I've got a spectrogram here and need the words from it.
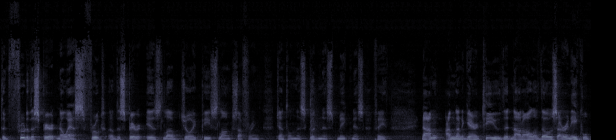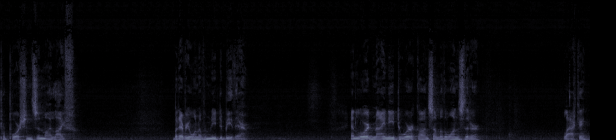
the fruit of the Spirit, no S, fruit of the Spirit is love, joy, peace, long suffering, gentleness, goodness, meekness, faith. Now, I'm, I'm going to guarantee you that not all of those are in equal proportions in my life. But every one of them need to be there. And Lord and I need to work on some of the ones that are lacking.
